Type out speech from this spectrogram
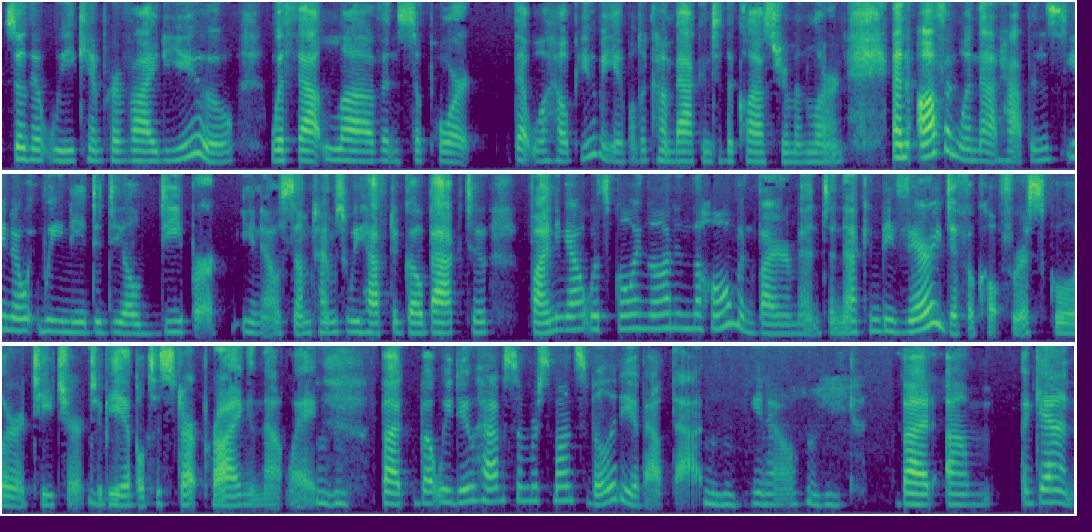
so that we can provide you with that love and support that will help you be able to come back into the classroom and learn. And often when that happens you know we need to deal deeper. You know sometimes we have to go back to finding out what's going on in the home environment and that can be very difficult for a school or a teacher to be able to start prying in that way Mhm. but but we do have some responsibility about that Mhm. you know Mhm. but um again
